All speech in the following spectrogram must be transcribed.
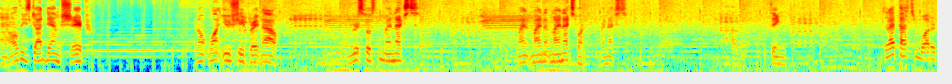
And all these goddamn sheep. I don't want you sheep right now. You were supposed to be my next... My, my, my next one. My next uh, thing. Did I pass through water?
